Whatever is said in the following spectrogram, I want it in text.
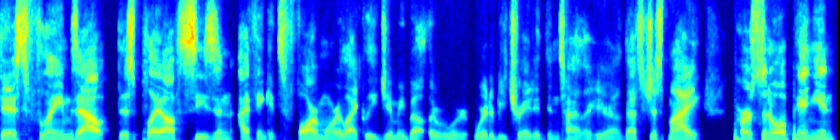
this flames out this playoff season, I think it's far more likely Jimmy Butler were, were to be traded than Tyler Herro. That's just my personal opinion,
